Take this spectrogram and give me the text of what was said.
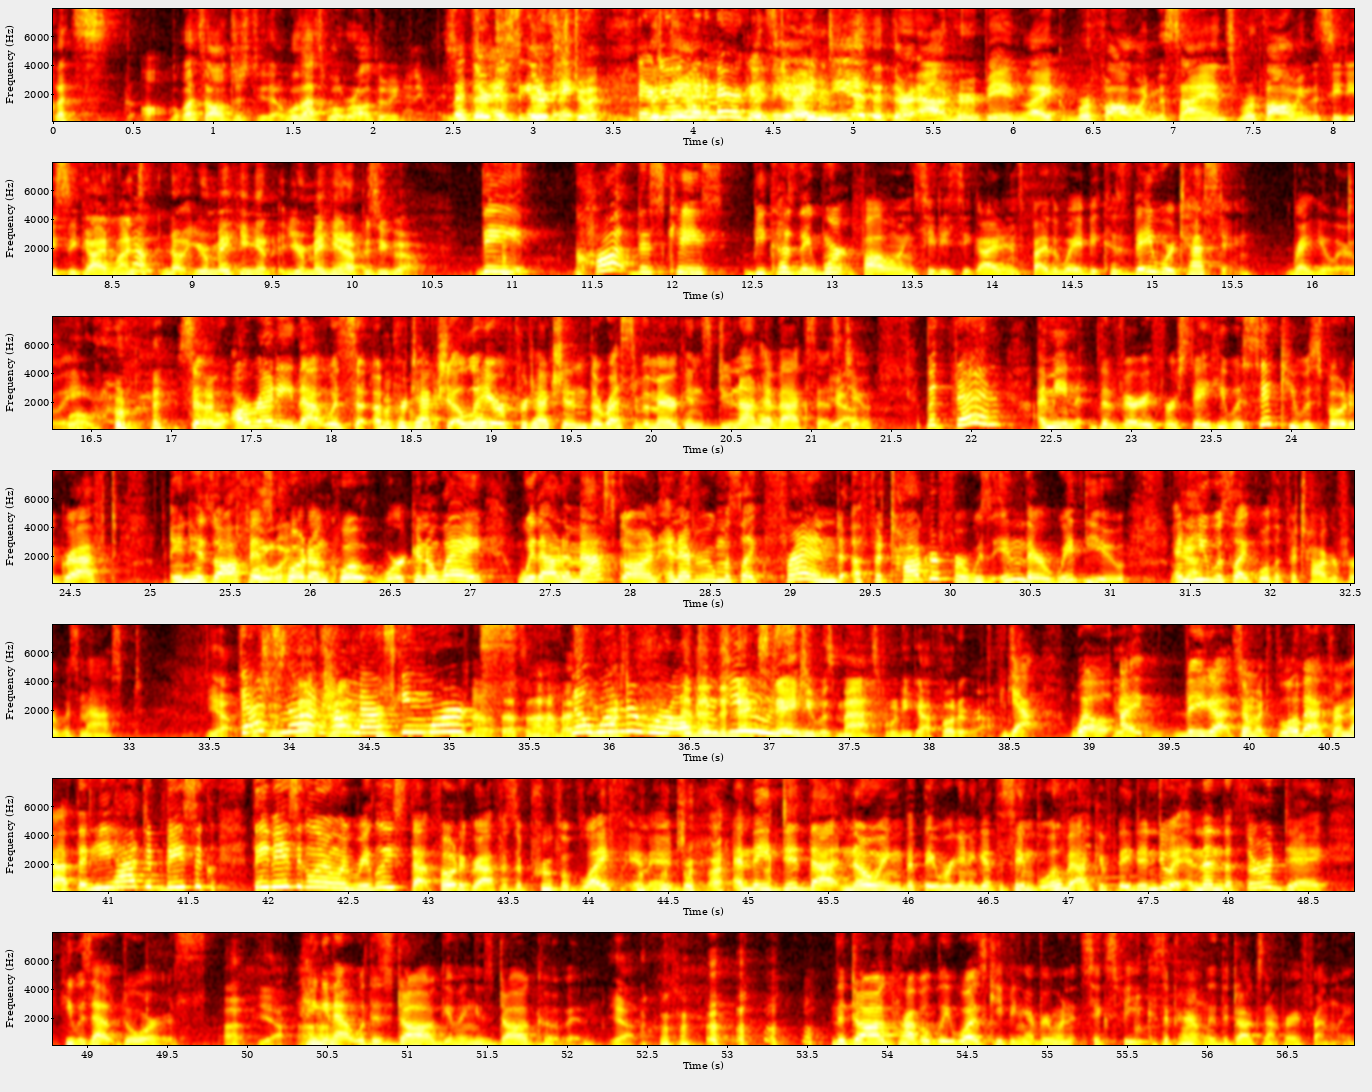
let's let's all just do that. Well, that's what we're all doing anyway. So they're just they're just doing. they're doing the, what America's but doing. The idea that they're out here being like, we're following the science, we're following the CDC guidelines. No. No, you're making it. You're making it up as you go. they caught this case because they weren't following CDC guidance, by the way, because they were testing regularly. Well, So exactly. already that was a protection, a layer of protection the rest of Americans do not have access Yeah. to. But then, I mean, the very first day he was sick, he was photographed in his office, Totally. quote unquote, working away without a mask on, and everyone was like, "Friend, a photographer was in there with you," and Yeah. he was like, "Well, the photographer was masked." Yeah, That's is- not how masking works. No, that's not how masking works. No wonder works. we're all And then the next day, he was masked when he got photographed. Yeah. Well, Yeah. I they got so much blowback from that that he had to basically they basically only released that photograph as a proof of life image, and they did that knowing that they were going to get the same blowback if they didn't do it. And then the third day, he was outdoors. Uh, yeah, Hanging uh-huh. out with his dog, giving his dog COVID. Yeah, The dog probably was keeping everyone at six feet because apparently the dog's not very friendly.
